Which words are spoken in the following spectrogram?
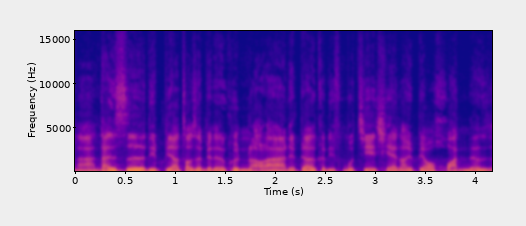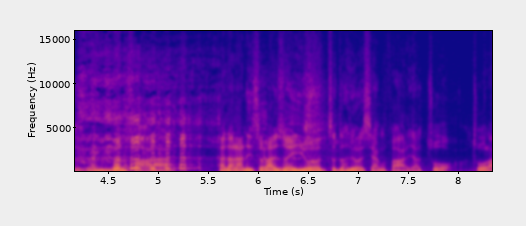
啊。但是你不要造成别人的困扰啦，你不要跟你父母借钱，然后又不要还那样子，那没办法啦。那当然，你十八岁有真的很有想法要做做了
